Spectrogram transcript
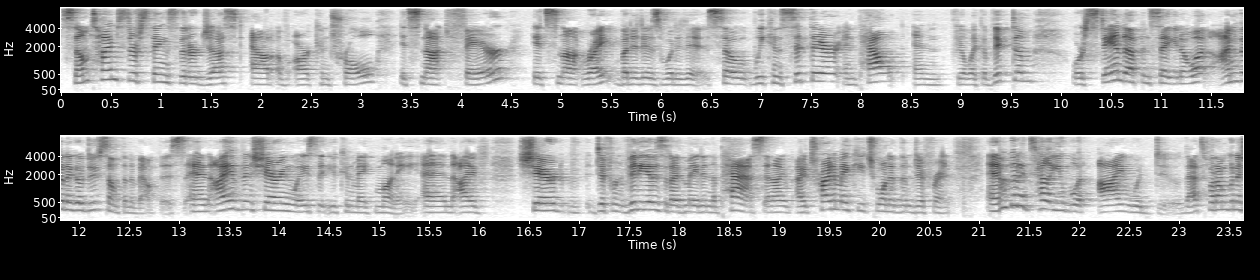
Sometimes there's things that are just out of our control. It's not fair. It's not right, but it is what it is. So we can sit there and pout and feel like a victim, or stand up and say, you know what, I'm going to go do something about this. And I have been sharing ways that you can make money. And I've shared different videos that I've made in the past. And I, I try to make each one of them different. And I'm going to tell you what I would do. That's what I'm going to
